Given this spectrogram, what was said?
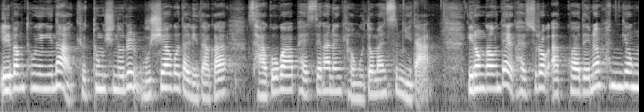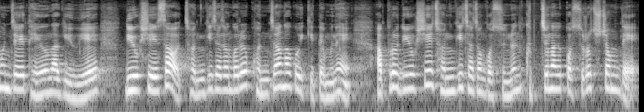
일방 통행이나 교통 신호를 무시하고 달리다가 사고가 발생하는 경우도 많습니다. 이런 가운데 갈수록 악화되는 환경 문제에 대응하기 위해 뉴욕시에서 전기 자전거를 권장하고 있기 때문에 앞으로 뉴욕시의 전기 자전거 수는 급증할 것으로 추정돼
